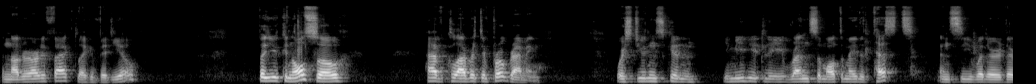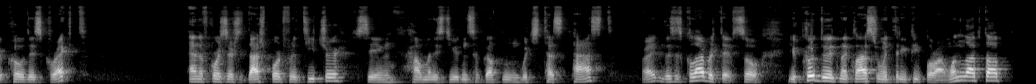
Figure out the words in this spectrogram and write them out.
another artifact, like a video. But you can also have collaborative programming, where students can immediately run some automated tests and see whether their code is correct. And of course, there's a dashboard for the teacher, seeing how many students have gotten which test passed right? This is collaborative. So you could do it in a classroom with three people on one laptop,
